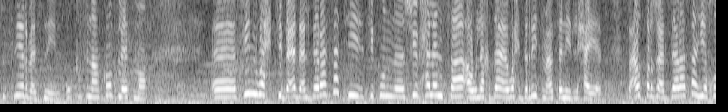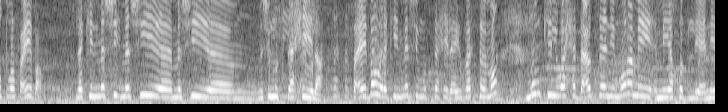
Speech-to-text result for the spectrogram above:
ثلاث سنين أربع سنين. وقفنا complètement فين الواحد تيبعد على الدراسة؟ تيكون شوية بحال نسى أو لا خدا واحد ال rythme عاوتاني الحياة. تعاود ترجع للدراسة هي خطوة صعيبة. لكن ماشي ماشي ماشي ماشي مستحيلة. صعيبة ولكن ماشي مستحيلة. exactement ممكن الواحد عاوتاني مورا ما ياخذ يعني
